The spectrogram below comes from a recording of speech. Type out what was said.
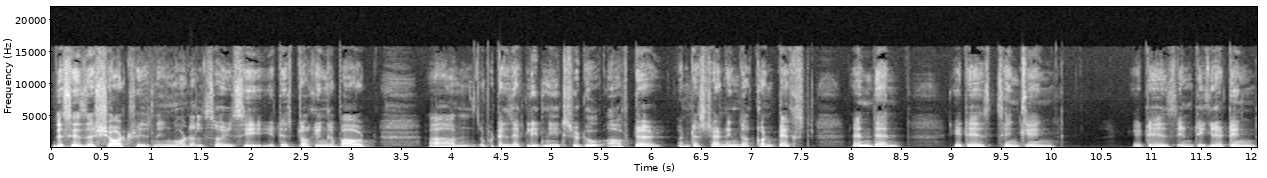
this is a short reasoning model. So you see it is talking about um, what exactly it needs to do after understanding the context and then it is thinking. It is integrating.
